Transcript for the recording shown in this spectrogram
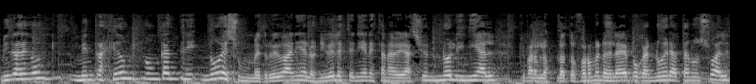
mientras, en mientras que Donkey Kong Country no es un Metroidvania, los niveles tenían esta navegación no lineal que para los plataformeros de la época no era tan usual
